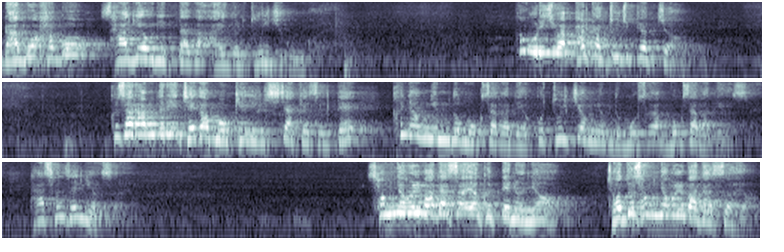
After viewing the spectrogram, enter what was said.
라고 하고 4개월 있다가 아이들 둘이 죽은 거예요. 그럼 우리 집안 발칵 뒤집혔죠. 그 사람들이 제가 목회를 시작했을 때 큰형님도 목사가 되었고 둘째 형님도 목사, 목사가 되었어요. 다 선생이었어요. 성령을 받았어요. 그때는요. 저도 성령을 받았어요.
